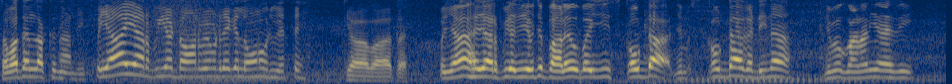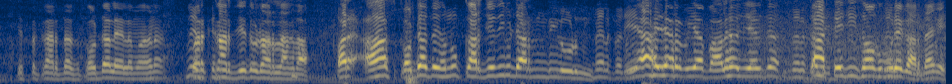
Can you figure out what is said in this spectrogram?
ਸਵਾ ਤਿੰਨ ਲੱਖ ਦੀ। ਹਾਂਜੀ। 50000 ਰੁਪਈਆ ਡਾਊਨ ਪੇਮੈਂਟ ਦੇ ਕੇ ਲੋਨ ਹੋ ਜੂ ਇੱਥੇ। ਕੀ ਬਾਤ ਹੈ। 50000 ਰੁਪਏ ਜੇਬ 'ਚ ਪਾ ਲਿਓ ਬਾਈ ਜੀ। ਸਕੌਡਾ ਜਿਵੇਂ ਸਕੌਡਾ ਗੱਡੀ ਨਾ ਜਿਵੇਂ ਉਹ ਗਾਣਾ ਨਹੀਂ ਆਇਆ ਸੀ ਚਿੱਤ ਕਰਦਾ ਸਕੌਡਾ ਲੈ ਲਵਾਂ ਹਨਾ? ਪਰ ਕਰਜ਼ੇ ਤੋਂ ਡਰ ਲੱਗਦਾ। ਪਰ ਆਹ ਸਕੌਡਾ ਤੇ ਤੁਹਾਨੂੰ ਕਰਜ਼ੇ ਦੀ ਵੀ ਡਰਨ ਦੀ ਲੋੜ ਨਹੀਂ। ਬਿਲਕੁਲ ਜੀ। 50000 ਰੁਪਇਆ ਪਾ ਲਿਓ ਜੇਬ 'ਚ ਘਾਟੇ 'ਚ ਹੀ ਸੌਕ ਪੂਰੇ ਕਰ ਦਾਂਗੇ।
